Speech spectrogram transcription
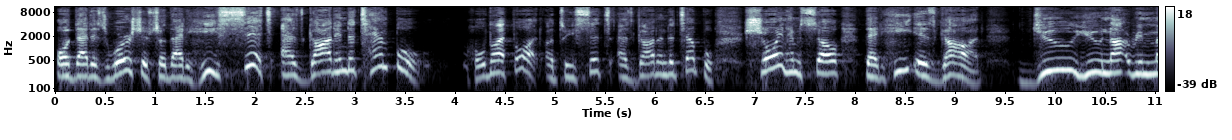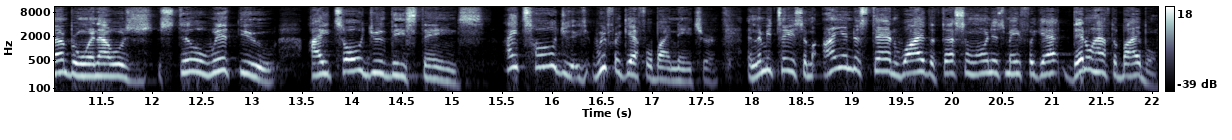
or that is worshiped so that he sits as God in the temple. Hold that thought until he sits as God in the temple, showing himself that he is God. Do you not remember when I was still with you? I told you these things. I told you. We're forgetful by nature. And let me tell you something. I understand why the Thessalonians may forget. They don't have the Bible.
